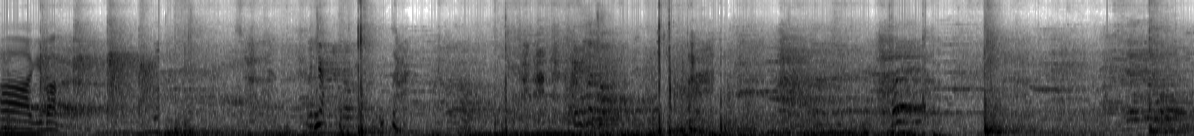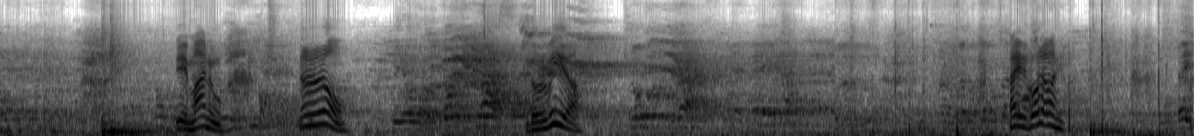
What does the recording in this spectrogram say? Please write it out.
Ah, qué va. Bien, Manu. No, no, no. Dormida. Ahí, bola, ahí. Hey,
